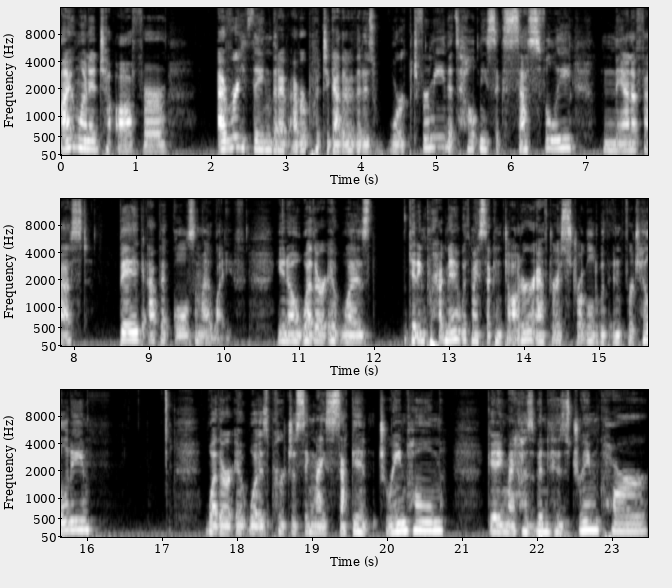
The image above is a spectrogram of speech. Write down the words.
I wanted to offer everything that I've ever put together that has worked for me, that's helped me successfully manifest big, epic goals in my life. You know, whether it was getting pregnant with my second daughter after I struggled with infertility, whether it was purchasing my second dream home, getting my husband his dream car,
